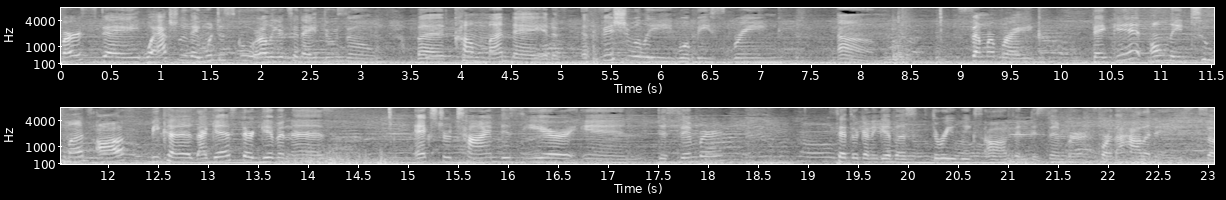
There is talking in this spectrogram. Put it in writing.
first day. Well, actually, they went to school earlier today through Zoom, but come Monday, it officially will be spring um, summer break. They get only two months off because I guess they're giving us extra time this year in December. Said they're going to give us three weeks off in December for the holidays. So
